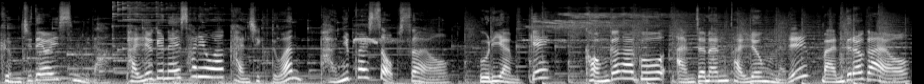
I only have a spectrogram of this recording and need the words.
금지되어 있습니다. 반려견의 사료와 간식 또한 반입할 수 없어요. 우리 함께 건강하고 안전한 반려 문화를 만들어가요.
